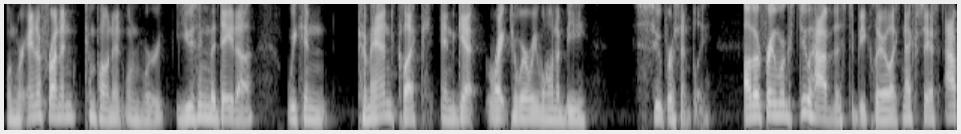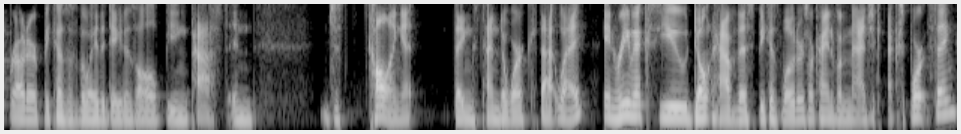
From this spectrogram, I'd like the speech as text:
When we're in a front end component, when we're using the data, we can command click and get right to where we want to be super simply. Other frameworks do have this to be clear, like Next.js App Router, because of the way the data is all being passed and just calling it. Things tend to work that way. In Remix, you don't have this because loaders are kind of a magic export thing.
